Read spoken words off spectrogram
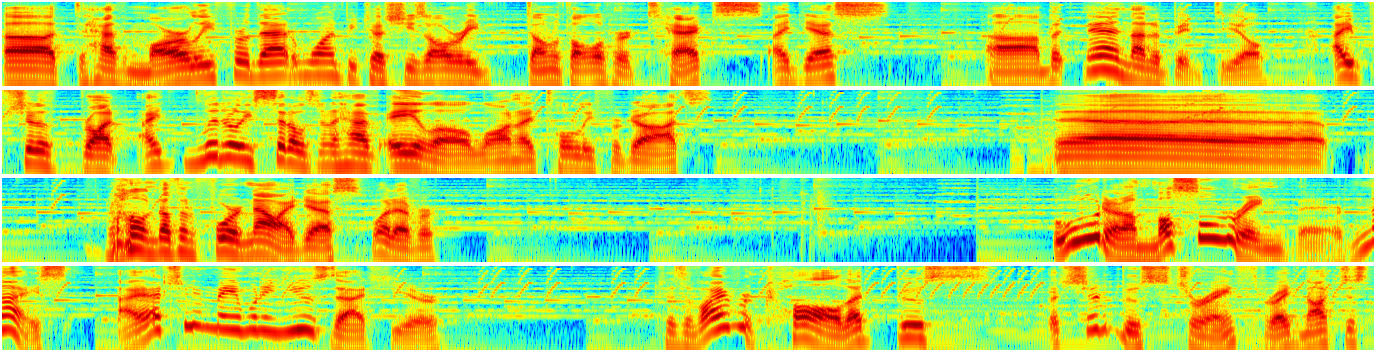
uh, to have Marley for that one because she's already done with all of her texts, I guess. Uh, but, eh, not a big deal. I should have brought... I literally said I was going to have Ayla along. I totally forgot. Uh... Oh, nothing for it now, I guess. Whatever. Ooh, got a muscle ring there. Nice. I actually may want to use that here. Because if I recall, that boosts... That should boost strength, right? Not just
